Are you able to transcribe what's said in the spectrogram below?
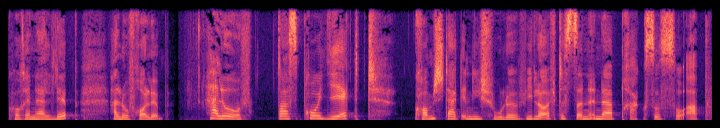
Corinna Lipp. Hallo, Frau Lipp. Hallo. Das Projekt Komm stark in die Schule. Wie läuft es denn in der Praxis so ab?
